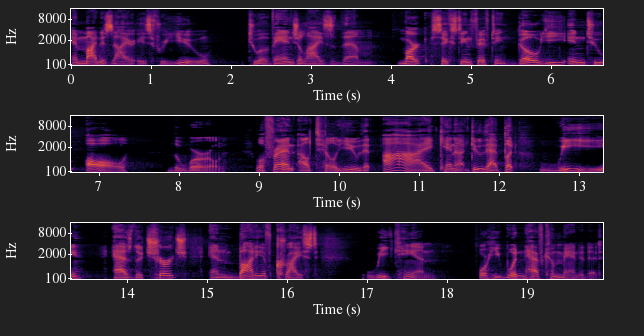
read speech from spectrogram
And my desire is for you to evangelize them. Mark 16, 15. Go ye into all the world. Well, friend, I'll tell you that I cannot do that, but we, as the church and body of Christ, we can, or he wouldn't have commanded it.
